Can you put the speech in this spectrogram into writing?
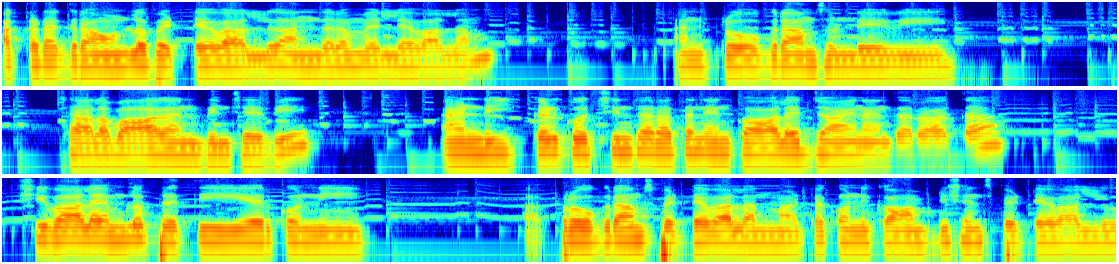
అక్కడ గ్రౌండ్లో పెట్టేవాళ్ళు అందరం వెళ్ళేవాళ్ళం. అని ప్రోగ్రామ్స్ ఉండేవి. చాలా బాగా అనిపించేది. అండ్ ఇక్కడికి వచ్చిన తర్వాత నేను కాలేజ్ జాయిన్ అయిన తర్వాత శివాలయంలో ప్రతి ఇయర్ కొన్ని ప్రోగ్రామ్స్ పెట్టేవాళ్ళు అనమాట కొన్ని కాంపిటీషన్స్ పెట్టేవాళ్ళు.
